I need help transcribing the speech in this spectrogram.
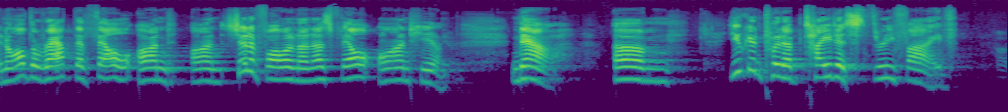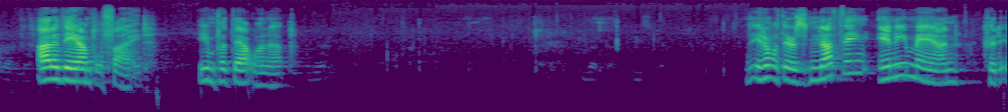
and all the wrath that fell on, on should have fallen on us fell on him. Now, um, you can put up Titus 3 5 out of the Amplified. You can put that one up. You know what? There's nothing any man could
